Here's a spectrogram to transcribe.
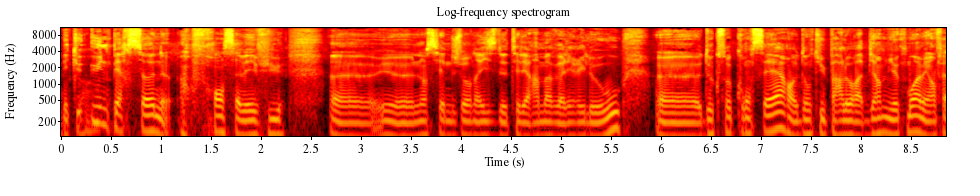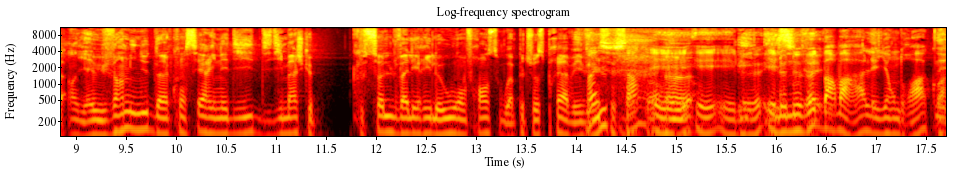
mais qu'une personne en France avait vu euh, l'ancienne journaliste de Télérama Valérie Lehoux euh, de ce concert dont tu parleras bien mieux que moi mais enfin il y a eu 20 minutes d'un concert inédit d'images que que seule Valérie Lehoux en France ou à peu de choses près avait vu. Ouais, c'est ça. Et, Euh, et- et le, et- et le et neveu de Barbara, l'ayant droit, quoi.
